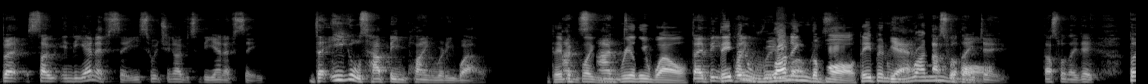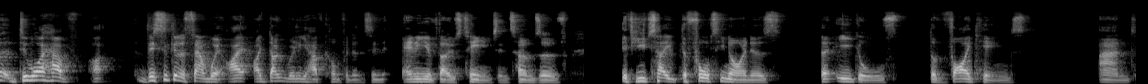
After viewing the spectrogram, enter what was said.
but so in the NFC, switching over to the NFC, the Eagles have been playing really well. They've been and- playing and really well. They've been, They've been really running well the ball. They've been Yeah, running that's the what ball. they do. That's what they do. But do I have? Uh, this is going to sound weird. I, I don't really have confidence in any of those teams in terms of if you take the 49ers, the Eagles, the Vikings, and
